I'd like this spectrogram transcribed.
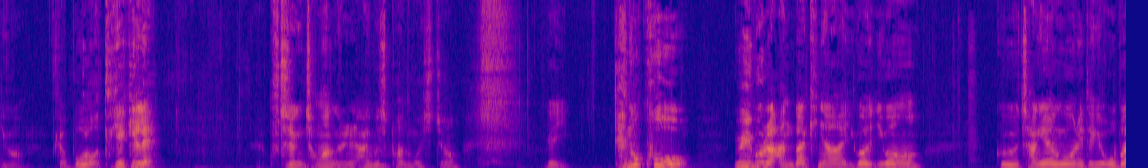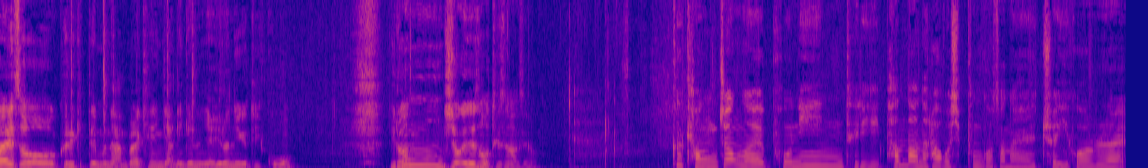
이거 그러니까 뭘 어떻게 했길래 구체적인 정황을 알고 싶어 하는 것이죠. 그러니까 이- 대놓고 왜 이거를 안 밝히냐? 이거 이거 그 장혜영 의원이 되게 오바해서 그랬기 때문에 안 밝히는 게 아니겠느냐 이런 얘기도 있고 이런 지적에 대해서 어떻게 생각하세요? 그 경중을 본인들이 판단을 하고 싶은 거잖아요. 애초에 이거를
